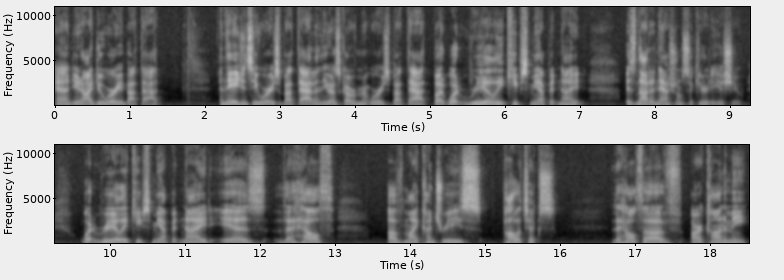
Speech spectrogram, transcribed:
And, you know, I do worry about that and the agency worries about that, and the US government worries about that. But what really keeps me up at night is not a national security issue. What really keeps me up at night is the health of my country's politics, the health of our economy,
